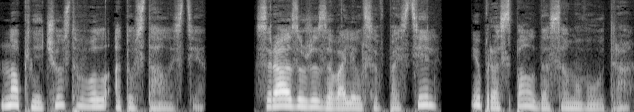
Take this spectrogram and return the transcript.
ног не чувствовал от усталости. Сразу же завалился в постель и проспал до самого утра.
